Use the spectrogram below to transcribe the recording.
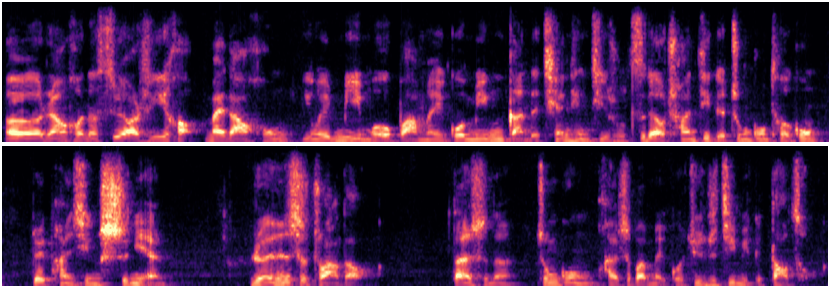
呃，然后呢，四月二十一号，麦大红因为密谋把美国敏感的潜艇技术资料传递给中共特工，被判刑十年，人是抓到了。但是呢，中共还是把美国军事机密给盗走了。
